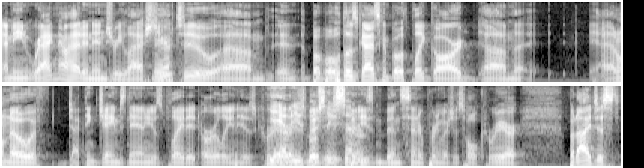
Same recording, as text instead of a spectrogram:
I mean, Ragnow had an injury last Yeah. year too, um, and, but both those guys can both play guard. Um, I don't know if I think James Daniels played it early in his career. Yeah, but he's mostly center. But he's been center pretty much his whole career. But I just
